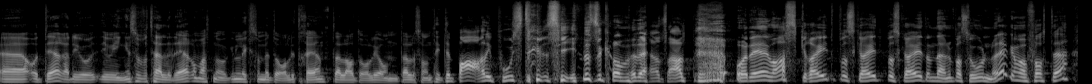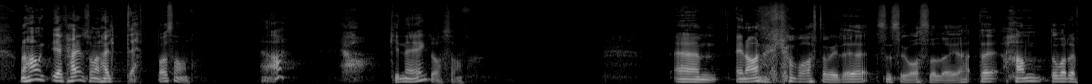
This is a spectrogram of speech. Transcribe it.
Uh, og der er det, jo, det er jo ingen som forteller der om at noen liksom er dårlig trent eller har dårlig ånde. eller sånne ting. Det er bare de positive sidene som kommer der. sant? Og det var skrøyt på skrøyt på skrøyt om denne personen. og det kan være flott det. Men han gikk hjem som en helt deppa. sånn. Ja, ja, hvem er jeg, da? sånn. Um, en annen kamerat av meg, det syns jeg var så løye. Det, han, da, var det,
